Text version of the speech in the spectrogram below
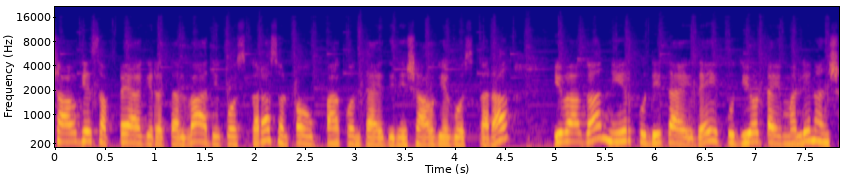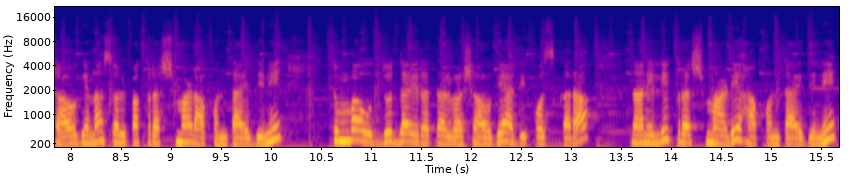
ಶಾವಿಗೆ ಸಪ್ಪೆ ಆಗಿರುತ್ತಲ್ವ, ಅದಕ್ಕೋಸ್ಕರ ಸ್ವಲ್ಪ ಉಪ್ಪು ಹಾಕೊತಾ ಇದ್ದೀನಿ ಶಾವಿಗೆಗೋಸ್ಕರ. ಇವಾಗ ನೀರು ಕುದೀತಾ ಇದೆ. ಈ ಕುದಿಯೋ ಟೈಮಲ್ಲಿ ನಾನು ಶಾವಿಗೆನ ಸ್ವಲ್ಪ ಕ್ರಷ್ ಮಾಡಿ ಹಾಕೊತಾ ಇದ್ದೀನಿ. ತುಂಬ ಉದ್ದುದ್ದ ಇರತ್ತಲ್ವ ಶಾವಿಗೆ, ಅದಕ್ಕೋಸ್ಕರ. ನಾನಿಲ್ಲಿ ಕ್ರಷ್ ಮಾಡಿ ಹಾಕೊತಾ ಇದ್ದೀನಿ.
